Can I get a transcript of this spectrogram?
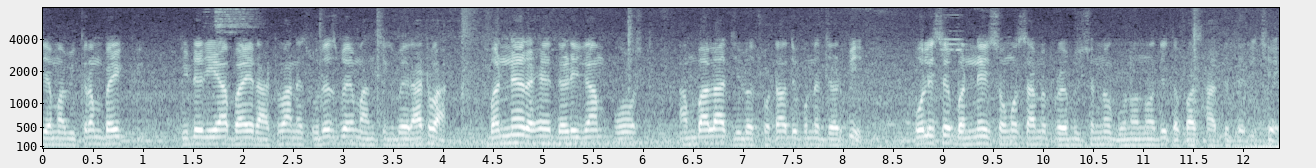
જેમાં વિક્રમભાઈ કિડરિયાભાઈ રાઠવા અને સુરેશભાઈ માનસિંહભાઈ રાઠવા, બંને રહે દડીગામ પોસ્ટ, અંબાલા જિલ્લો છોટાઉદેપુરને ઝડપી. પોલીસે બંને ઈસમો સામે પ્રોહિબિશનનો ગુનો નોંધી તપાસ હાથ ધરી છે.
